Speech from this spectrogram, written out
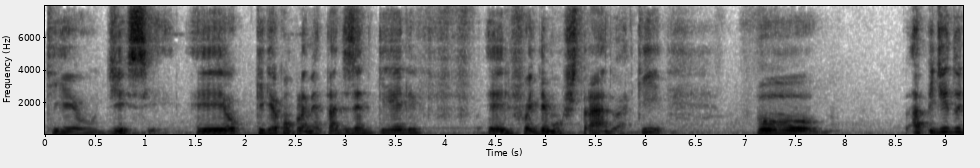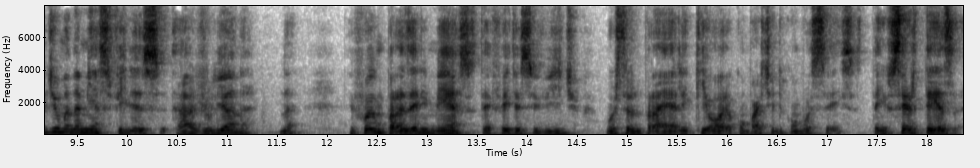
que eu disse. Eu queria complementar dizendo que ele ele foi demonstrado aqui por a pedido de uma das minhas filhas, a Juliana, né? E foi um prazer imenso ter feito esse vídeo mostrando para ela e que hora eu compartilho com vocês. Tenho certeza.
